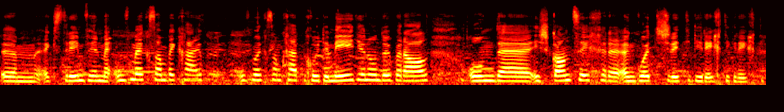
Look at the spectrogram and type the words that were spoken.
ähm, extrem viel mehr Aufmerksamkeit, Aufmerksamkeit bekommen in den Medien und überall und äh, ist ganz sicher ein guter Schritt in die richtige Richtung.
